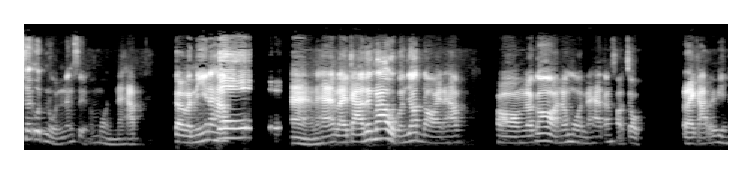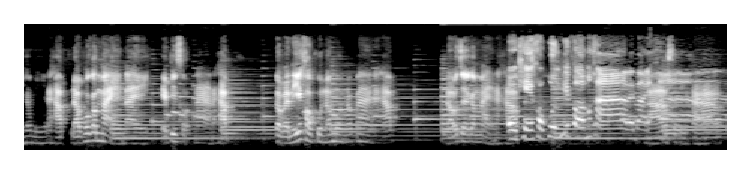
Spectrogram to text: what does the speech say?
ช่วยอุดหนุนหนังสือน้ำมนต์นะครับแต่วันนี้นะครับเย้อ่านะฮะรายการเรื่องเล่าบนยอดดอยนะครับ ฟอร์มแล้วก็น้ำมนต์นะฮะต้องขอจบรายการไว้เพียงเท่านี้นะครับ แล้วพบกันใหม่ใน episode หน้านะครับแต่วันนี้ขอบคุณน้ำมนต์มากๆนะครับ แล้วเจอกันใหม่นะครับ โอเคขอบคุณพี่ฟอร์มค่ะ บ๊ายบายครัค่ะบสวสวัสดีครับ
